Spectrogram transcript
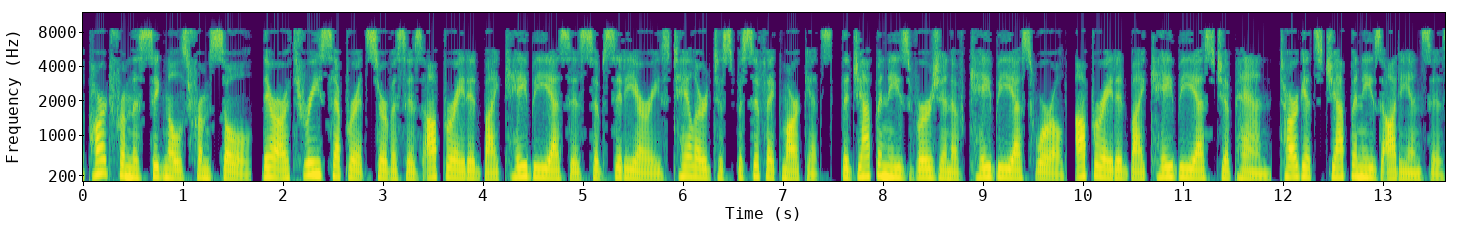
Apart from the signals from Seoul, there are three separate services operated by KBS's subsidiaries tailored to specific markets. The Japanese version of KBS World, operated by KBS Japan, targets Japanese audiences.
